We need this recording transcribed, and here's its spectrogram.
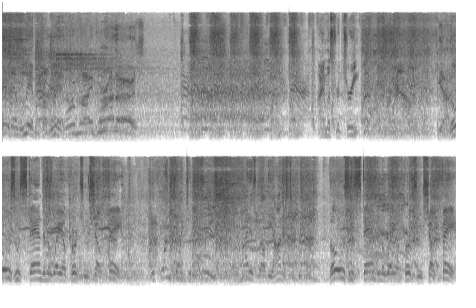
Tear them limb from limb. For my brothers! I must retreat. For now. Those who stand in the way of virtue shall fail. If one's going to retreat, you might as well be honest. Those who stand in the way of virtue shall fail.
